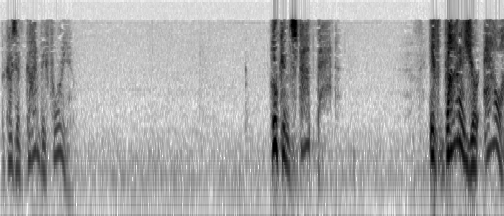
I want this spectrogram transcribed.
Because if God be for you, who can stop that? If God is your ally,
